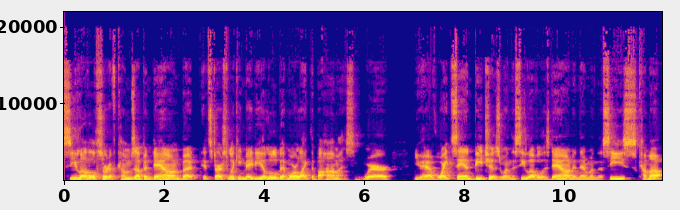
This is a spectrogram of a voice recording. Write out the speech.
Sea level sort of comes up and down, but it starts looking maybe a little bit more like the Bahamas, where you have white sand beaches when the sea level is down. And then when the seas come up,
